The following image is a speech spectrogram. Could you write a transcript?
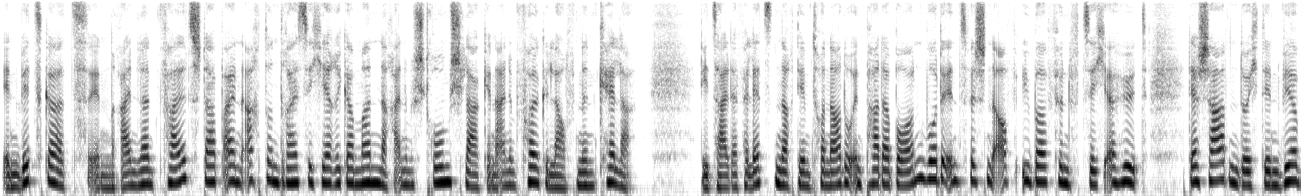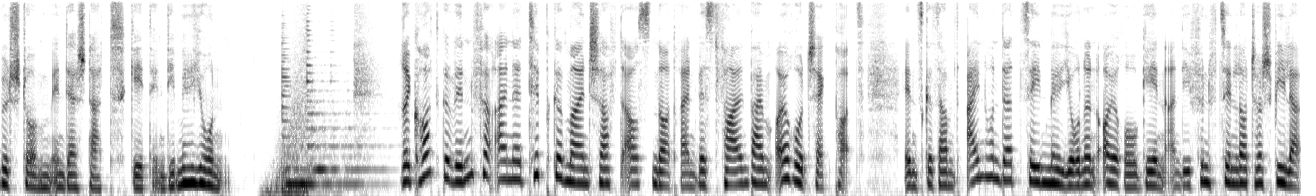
In Witzgart in Rheinland-Pfalz starb ein 38-jähriger Mann nach einem Stromschlag in einem vollgelaufenen Keller. Die Zahl der Verletzten nach dem Tornado in Paderborn wurde inzwischen auf über 50 erhöht. Der Schaden durch den Wirbelsturm in der Stadt geht in die Millionen. Rekordgewinn für eine Tippgemeinschaft aus Nordrhein-Westfalen beim Euro-Jackpot. Insgesamt 110 Millionen Euro gehen an die 15 Lottospieler.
